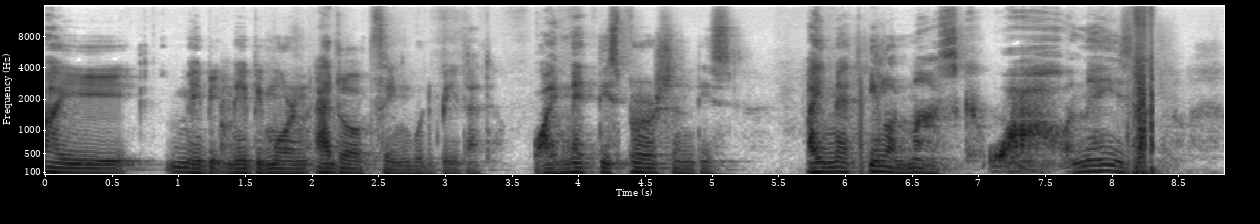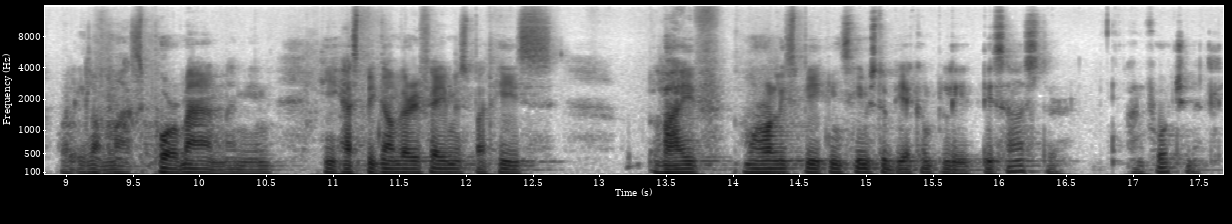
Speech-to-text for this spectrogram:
I maybe maybe more an adult thing would be that oh, I met this person this I met Elon Musk. Wow amazing. Well Elon Musk poor man. I mean he has become very famous but his life morally speaking seems to be a complete disaster unfortunately.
